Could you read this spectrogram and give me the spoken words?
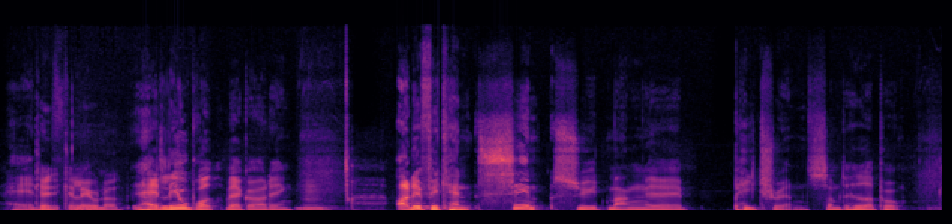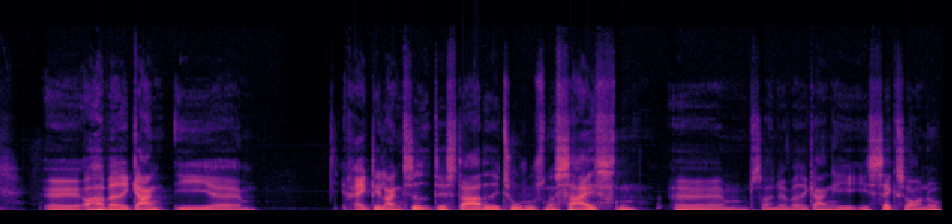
have, Kan, en, kan lave noget. have et levebrød ved at gøre det. Ikke? Mm. Og det fik han sindssygt mange øh, Patreon, som det hedder på, øh, og har været i gang i øh, rigtig lang tid. Det startede i 2016, øh, så han har været i gang i, i seks år nu,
